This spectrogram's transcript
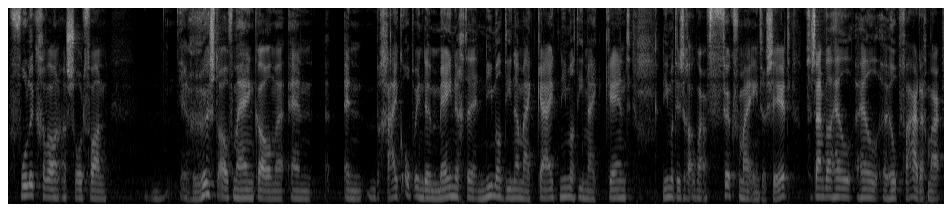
voel ik gewoon een soort van rust over me heen komen en en ga ik op in de menigte, niemand die naar mij kijkt, niemand die mij kent, niemand die zich ook maar een fuck voor mij interesseert. Ze zijn wel heel, heel hulpvaardig, maar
